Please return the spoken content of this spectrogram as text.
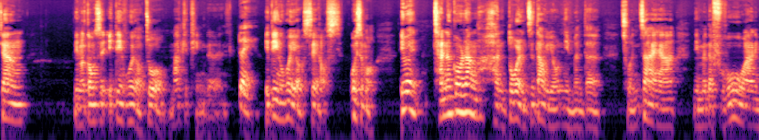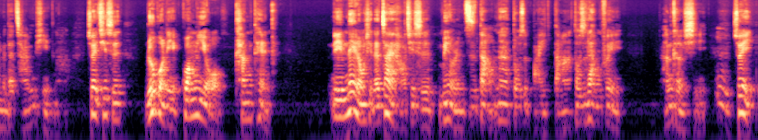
像你们公司一定会有做 marketing 的人，对，一定会有 sales。为什么？因为才能够让很多人知道有你们的存在啊，你们的服务啊，你们的产品啊。所以其实如果你光有 content，你内容写的再好，其实没有人知道，那都是白搭，都是浪费，很可惜。嗯，所以。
